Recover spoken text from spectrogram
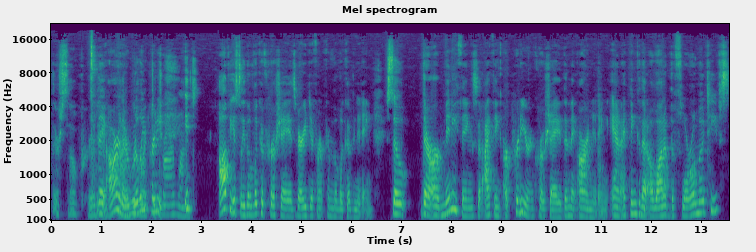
they're so pretty. They are. They're really like to pretty. try one. It's obviously the look of crochet is very different from the look of knitting. So there are many things that I think are prettier in crochet than they are in knitting. And I think that a lot of the floral motifs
